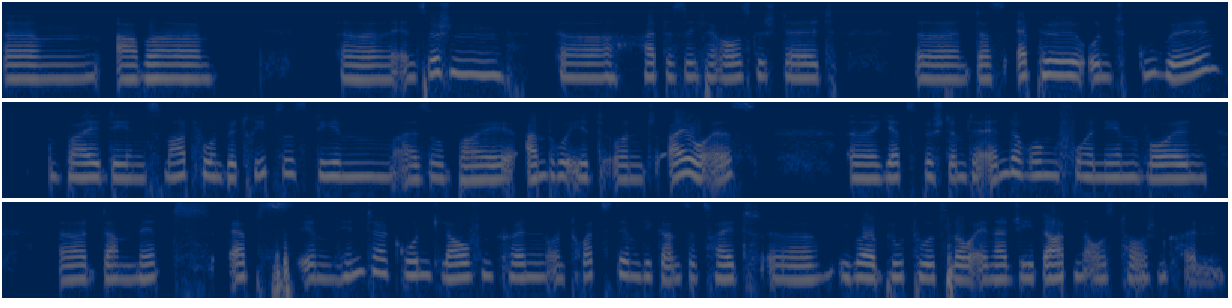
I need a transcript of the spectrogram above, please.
Ähm, aber äh, inzwischen äh, hat es sich herausgestellt, dass Apple und Google bei den Smartphone-Betriebssystemen, also bei Android und iOS, äh, jetzt bestimmte Änderungen vornehmen wollen, äh, damit Apps im Hintergrund laufen können und trotzdem die ganze Zeit äh, über Bluetooth Low Energy Daten austauschen können.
